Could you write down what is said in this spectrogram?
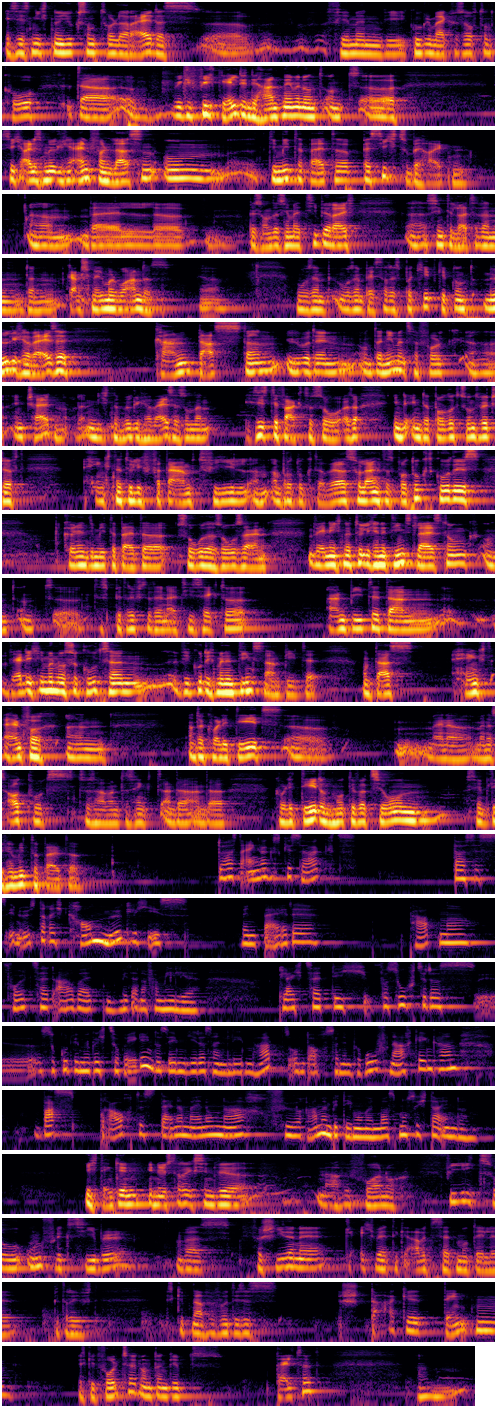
es ist nicht nur Jux und Tollerei, dass äh, Firmen wie Google, Microsoft und Co. da äh, wirklich viel Geld in die Hand nehmen und, und sich alles Mögliche einfallen lassen, um die Mitarbeiter bei sich zu behalten. Ähm, weil besonders im IT-Bereich, äh, sind die Leute dann, dann ganz schnell mal woanders, ja, wo, es ein, wo es ein besseres Paket gibt. Und möglicherweise kann das dann über den Unternehmenserfolg äh, entscheiden. Oder nicht nur möglicherweise, sondern es ist de facto so. Also in, in der Produktionswirtschaft hängt natürlich verdammt viel am, am Produkt ab. Ja, solange das Produkt gut ist, können die Mitarbeiter so oder so sein. Wenn ich natürlich eine Dienstleistung, und, und äh, das betrifft ja den IT-Sektor, anbiete, dann werde ich immer nur so gut sein, wie gut ich meinen Dienst anbiete. Und das hängt einfach an, an der Qualität äh, meiner, meines Outputs zusammen. Das hängt an der, an der Qualität und Motivation sämtlicher Mitarbeiter. Du hast eingangs gesagt, dass es in Österreich kaum möglich ist, wenn beide Partner Vollzeit arbeiten mit einer Familie. Gleichzeitig versucht sie das äh, so gut wie möglich zu regeln, dass eben jeder sein Leben hat und auch seinem Beruf nachgehen kann. Was braucht es deiner Meinung nach für Rahmenbedingungen? Was muss sich da ändern? Ich denke, in, in Österreich sind wir nach wie vor noch viel zu unflexibel, was verschiedene gleichwertige Arbeitszeitmodelle betrifft. Es gibt nach wie vor dieses starke Denken, es gibt Vollzeit und dann gibt es Teilzeit. Ähm,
